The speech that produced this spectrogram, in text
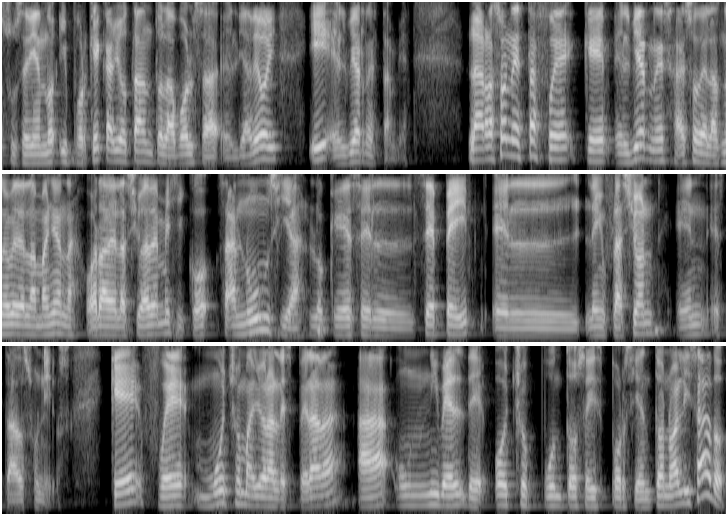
sucediendo y por qué cayó tanto la bolsa el día de hoy y el viernes también. La razón esta fue que el viernes, a eso de las 9 de la mañana, hora de la Ciudad de México, se anuncia lo que es el CPI, la inflación en Estados Unidos, que fue mucho mayor a la esperada, a un nivel de 8.6% anualizado.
